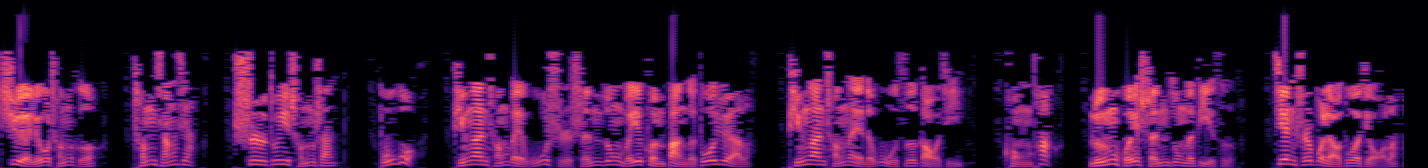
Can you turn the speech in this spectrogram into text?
血流成河，城墙下尸堆成山。不过，平安城被无始神宗围困半个多月了，平安城内的物资告急，恐怕轮回神宗的弟子坚持不了多久了。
